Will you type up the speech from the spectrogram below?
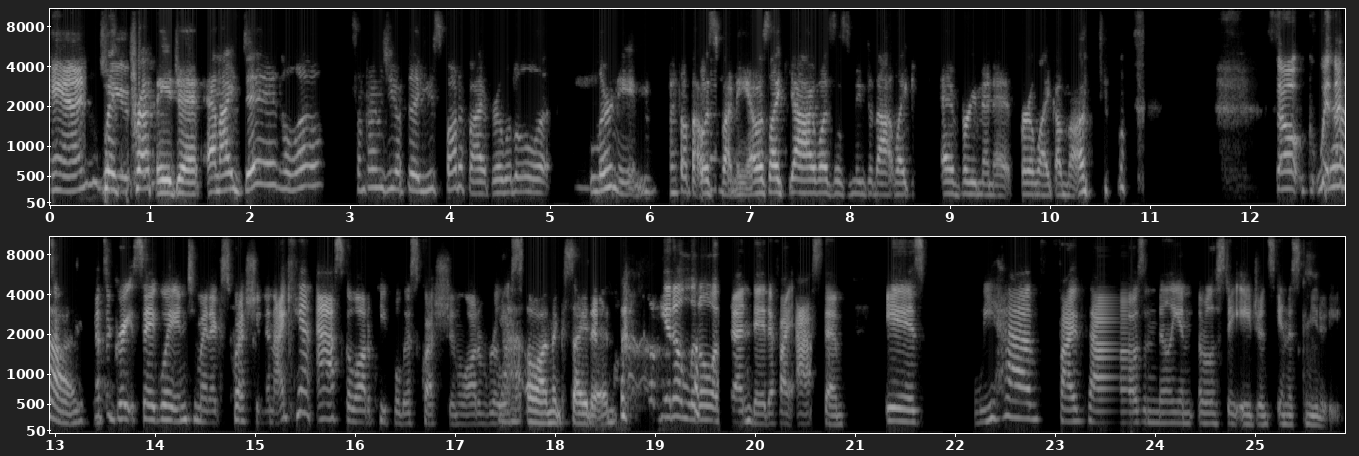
And with you, Prep Agent. And I did. Hello. Sometimes you have to use Spotify for a little learning. I thought that was funny. I was like, yeah, I was listening to that like every minute for like a month. so wait, that's, a, yeah. that's a great segue into my next question. And I can't ask a lot of people this question, a lot of real yeah. estate Oh, I'm excited. get a little offended if I ask them is we have 5,000 million real estate agents in this community.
